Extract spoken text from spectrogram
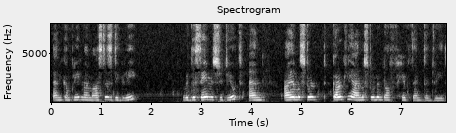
and complete my master's degree with the same institute and I am a student currently I am a student of Hifz and Tajweed.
